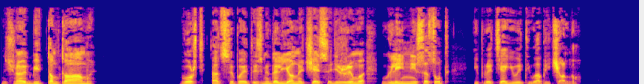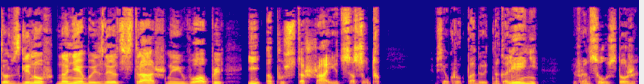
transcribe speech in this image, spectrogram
Начинают бить там-тамы. Вождь отсыпает из медальона часть содержимого в глиняный сосуд и протягивает его обреченному. Тот, взглянув на небо, издает страшный вопль и опустошает сосуд. Все вокруг падают на колени, и француз тоже.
